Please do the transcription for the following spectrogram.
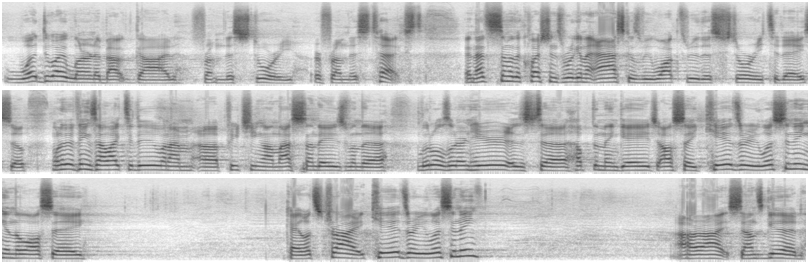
"What do I learn about God from this story or from this text?" And that's some of the questions we're going to ask as we walk through this story today. So, one of the things I like to do when I'm uh, preaching on last Sundays when the littles are in here is to help them engage. I'll say, Kids, are you listening? And they'll all say, Okay, let's try it. Kids, are you listening? All right, sounds good.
